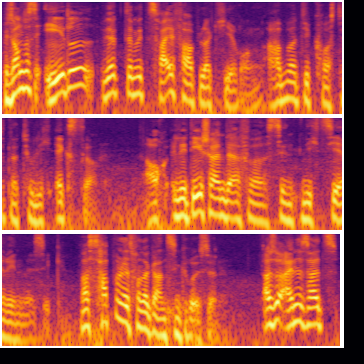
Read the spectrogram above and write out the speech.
Besonders edel wirkt er mit Zweifarblackierung, aber die kostet natürlich extra. Auch LED-Scheinwerfer sind nicht serienmäßig. Was hat man jetzt von der ganzen Größe? Also einerseits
